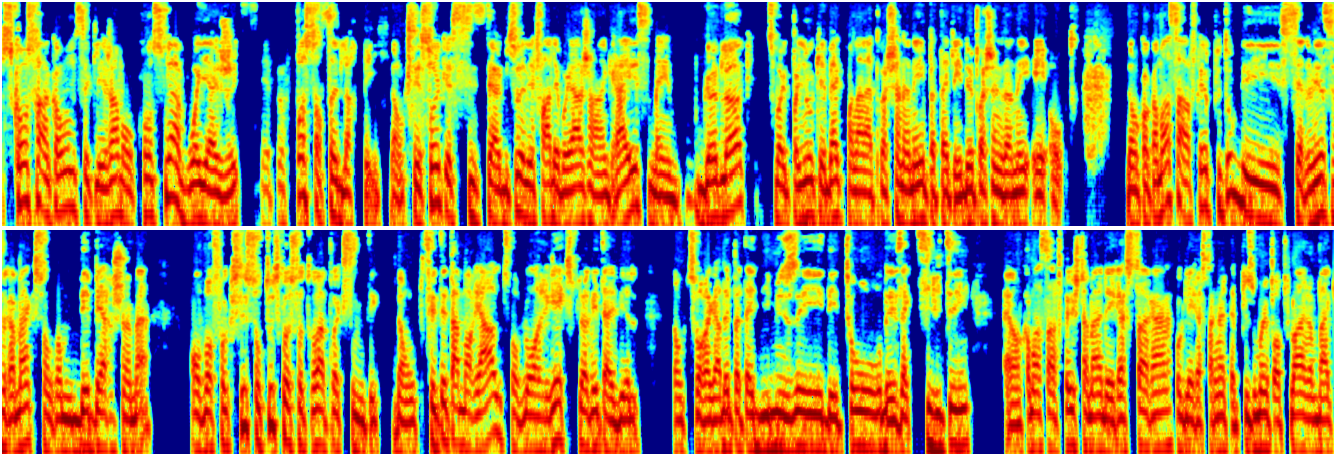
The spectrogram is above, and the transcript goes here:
ce qu'on se rend compte, c'est que les gens vont continuer à voyager, mais ne peuvent pas sortir de leur pays. Donc, c'est sûr que si tu es habitué à aller faire des voyages en Grèce, mais ben, good luck, tu vas être pogné au Québec pendant la prochaine année, peut-être les deux prochaines années et autres. Donc, on commence à offrir plutôt que des services vraiment qui sont comme d'hébergement, on va focuser sur tout ce qui va se retrouver à proximité. Donc, si tu à Montréal, tu vas vouloir réexplorer ta ville. Donc, tu vas regarder peut-être des musées, des tours, des activités. Euh, on commence à offrir justement des restaurants, pour que les restaurants étaient plus ou moins populaires back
